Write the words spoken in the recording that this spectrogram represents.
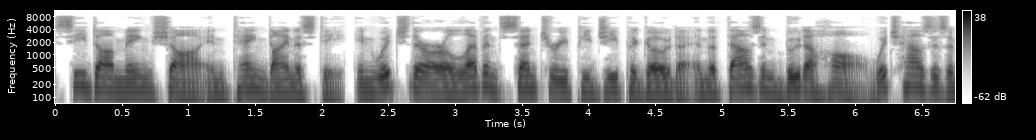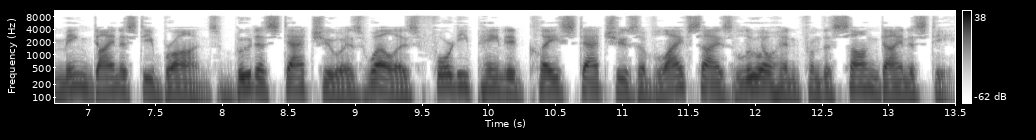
Si Da Ming Sha in Tang Dynasty, in which there are 11th-century Pizhi Pagoda and the Thousand Buddha Hall which houses a Ming Dynasty bronze Buddha statue as well as 40 painted clay statues of life-size Luohan from the Song Dynasty.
